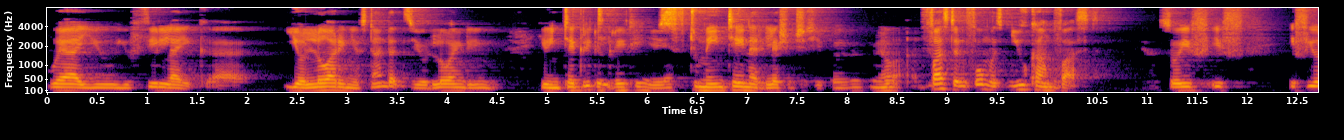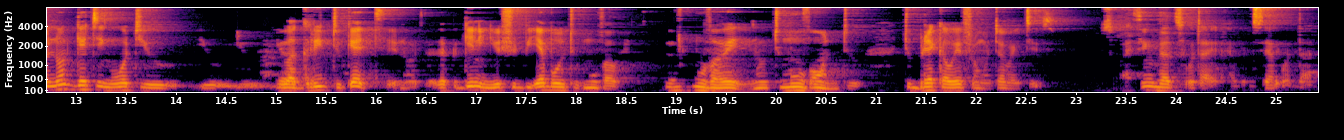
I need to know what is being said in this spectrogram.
where you you feel like uh, you're lowering your standards you're lowering your integrity, Integrity, yeah. to maintain a relationship. You know first and foremost you come first. So if if if you're not getting what you you you, you agreed to get you know at the beginning you should be able to move away move away you know to move on to to break away from whatever it is so i think that's what i, I would say about that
